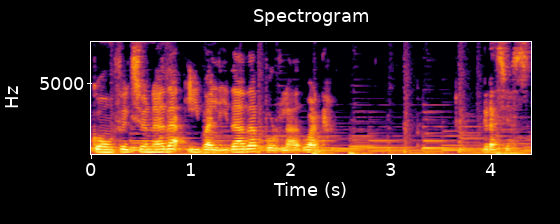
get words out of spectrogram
confeccionada y validada por la aduana. Gracias.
